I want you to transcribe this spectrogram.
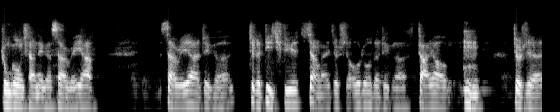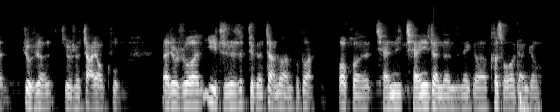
中共像那个塞尔维亚。塞尔维亚这个这个地区向来就是欧洲的这个炸药，就是就是就是炸药库，那就是说一直这个战乱不断，包括前前一阵的那个科索沃战争，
